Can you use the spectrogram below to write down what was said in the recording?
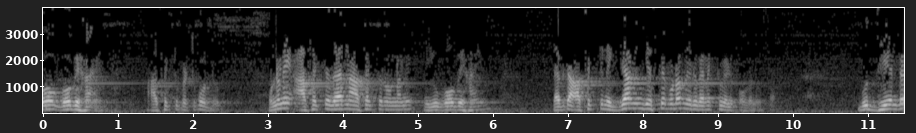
Go go behind. ఆసక్తి పెట్టుకోవద్దు. ఉండని ఆసక్తిదారిని ఆసక్తిని ఉండని యూ గో బిహైండ్ లేకపోతే ఆసక్తిని ఎగ్జామిన్ చేస్తే కూడా మీరు వెనక్కి వెళ్ళిపోగలుగుతారు. బుద్ధి అంటే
